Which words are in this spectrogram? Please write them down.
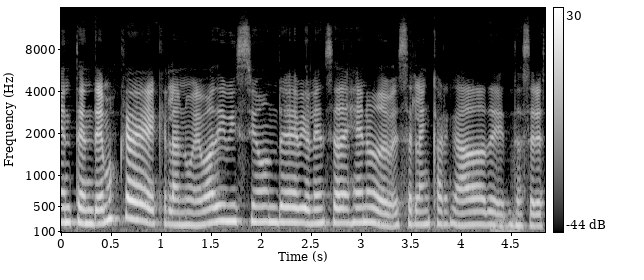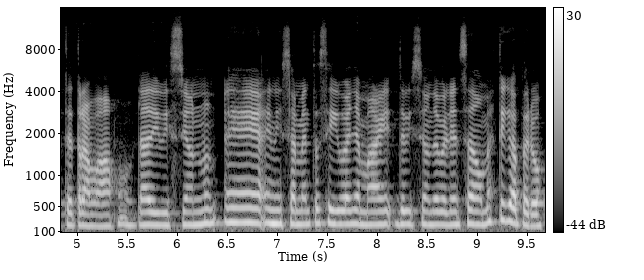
Entendemos que, que, la nueva división de violencia de género debe ser la encargada de, de hacer este trabajo. La división eh, inicialmente se iba a llamar División de Violencia Doméstica, pero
